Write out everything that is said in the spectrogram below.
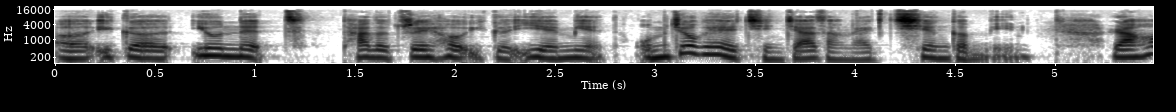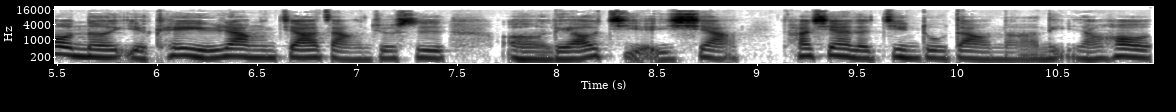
呃一个 unit 它的最后一个页面，我们就可以请家长来签个名，然后呢，也可以让家长就是呃了解一下。他现在的进度到哪里？然后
